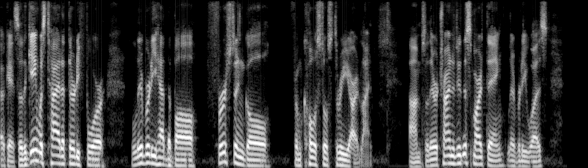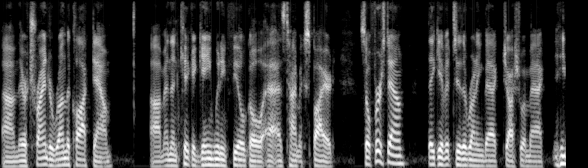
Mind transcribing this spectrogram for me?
okay. So the game was tied at 34. Liberty had the ball first and goal from Coastal's three yard line. Um, so they were trying to do the smart thing. Liberty was. Um, they were trying to run the clock down um, and then kick a game winning field goal as time expired. So first down, they give it to the running back Joshua Mack. and He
